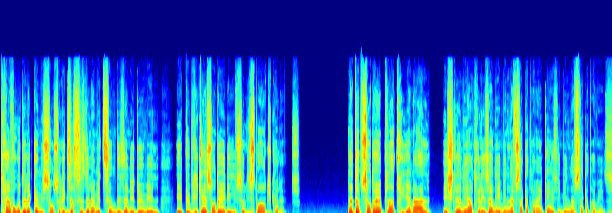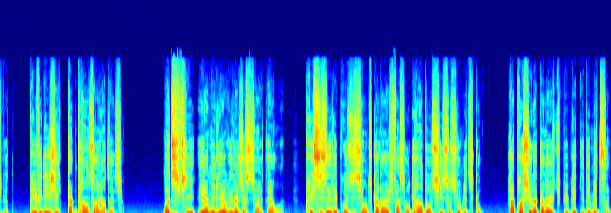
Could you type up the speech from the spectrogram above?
travaux de la Commission sur l'exercice de la médecine des années 2000 et publication d'un livre sur l'histoire du collège. L'adoption d'un plan triennal, échelonné entre les années 1995 et 1998, privilégie quatre grandes orientations. Modifier et améliorer la gestion interne, préciser les positions du collège face aux grands dossiers sociomédicaux, rapprocher le collège du public et des médecins,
